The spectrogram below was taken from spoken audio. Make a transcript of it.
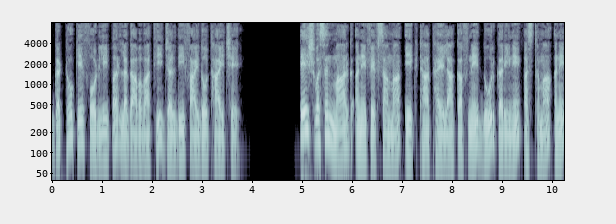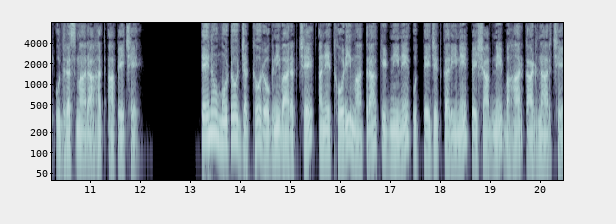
ગઠ્ઠો કે ફોડલી પર લગાવવાથી જલ્દી ફાયદો થાય છે. તે શ્વસન માર્ગ અને ફેફસામાં એકઠા થયેલા કફને દૂર કરીને અસ્થમા અને ઉધરસમાં રાહત આપે છે. તેનો મોટો જથ્થો રોગનિવારક છે અને થોડી માત્રા કિડનીને ઉત્તેજિત કરીને પેશાબને બહાર કાઢનાર છે.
